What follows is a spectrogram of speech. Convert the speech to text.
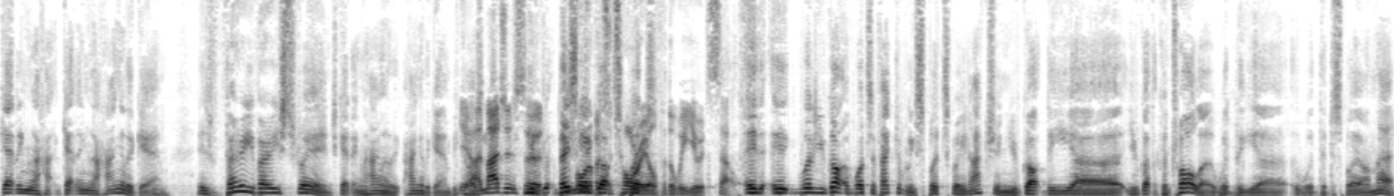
getting the getting the hang of the game. It's very very strange getting the hang of the, hang of the game because yeah, I imagine it's a, basically more of a tutorial for the Wii U itself. It, it, well, you've got what's effectively split screen action. You've got the uh, you've got the controller with the uh, with the display on there.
